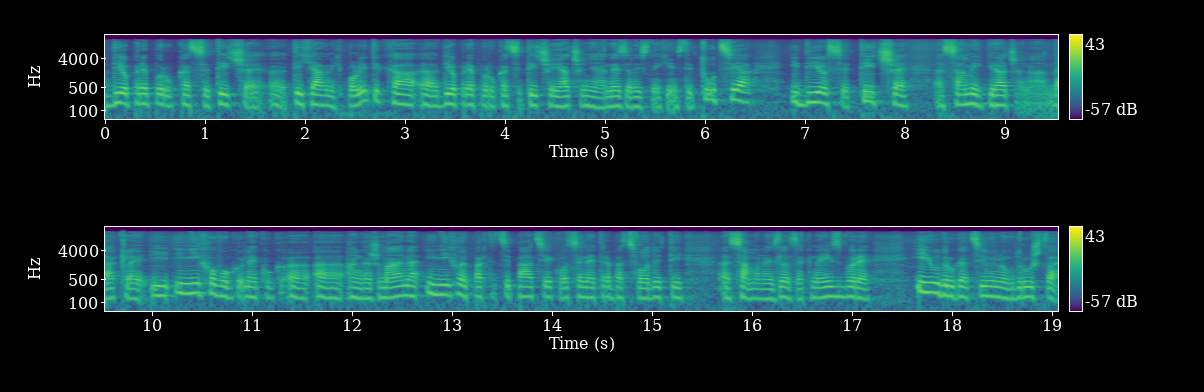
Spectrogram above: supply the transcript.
Dio preporuka se tiče e, tih javnih politika, e, dio preporuka se tiče jačanja nezavisnih institucija i dio se tiče e, samih građana, dakle i, i njihovog nekog angažmana i njihove participacije koja se ne treba svoditi samo na izlazak na izbore i udruga civilnog društva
